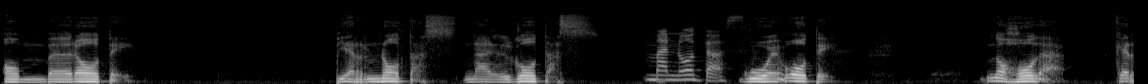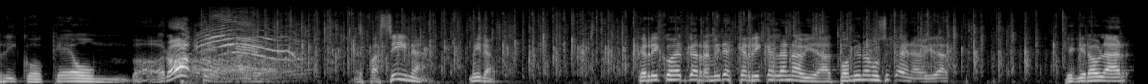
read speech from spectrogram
Hombrote. Piernotas. Nalgotas Manotas. Huevote. No joda. Qué rico, qué hombrote. Me fascina. Mira. Qué rico es Edgar Ramírez, qué rica es la Navidad. Ponme una música de Navidad. Que quiero hablar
